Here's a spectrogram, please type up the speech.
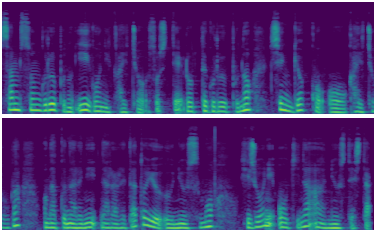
サムスングループのイーゴニ会長そしてロッテグループのシン・ギョッコ会長がお亡くなりになられたというニュースも非常に大きなニュースでした。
